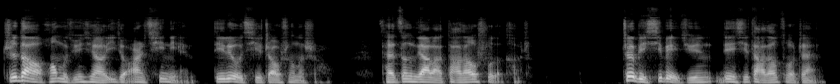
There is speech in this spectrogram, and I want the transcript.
直到黄埔军校1927年第六期招生的时候，才增加了大刀术的课程。这比西北军练习大刀作战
